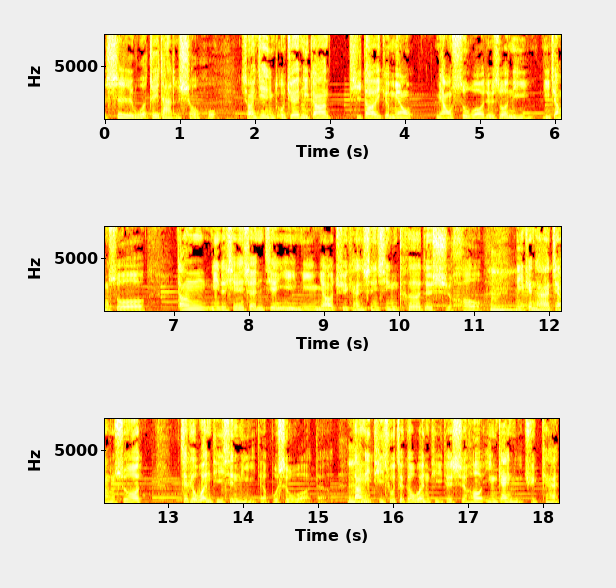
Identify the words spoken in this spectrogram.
是我最大的收获。小燕姐，你我觉得你刚刚提到一个描描述哦，就是说你你讲说，当你的先生建议您要去看身心科的时候，嗯你跟他讲说，这个问题是你的，不是我的。嗯当你提出这个问题的时候，应该你去看。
